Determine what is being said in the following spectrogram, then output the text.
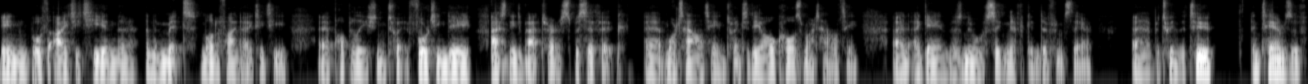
in both the ITT and the and the MIT modified ITT uh, population, tw- 14 day Acinetobacter specific uh, mortality and 20 day all cause mortality. And again, there's no significant difference there uh, between the two. In terms of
